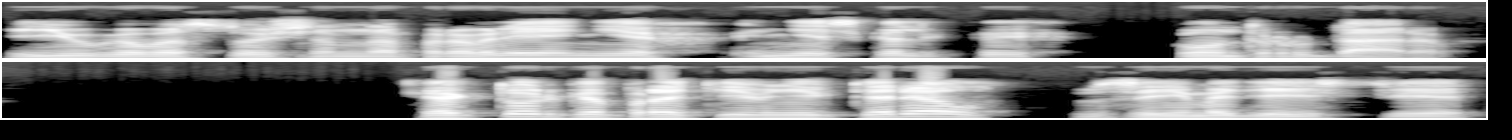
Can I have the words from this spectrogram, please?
и юго-восточном направлениях нескольких контрударов. Как только противник терял взаимодействие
